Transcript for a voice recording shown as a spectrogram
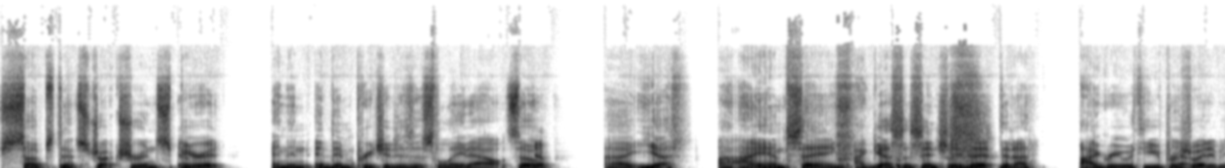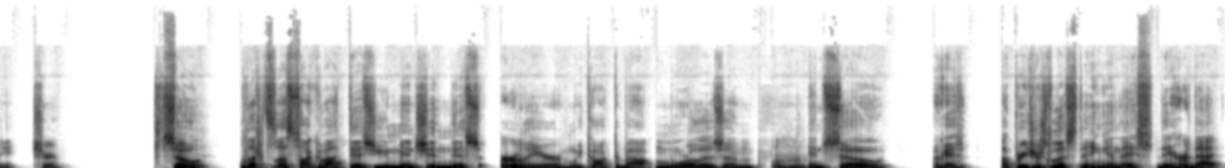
substance, structure, and spirit, and then and then preach it as it's laid out. So, Yep. uh, yes, I, I am saying, I guess essentially that that I, I agree with you. You persuaded me. Sure. So let's let's talk about this. You mentioned this earlier. We talked about moralism, Mhm. and so okay, a preacher's listening and they they heard that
